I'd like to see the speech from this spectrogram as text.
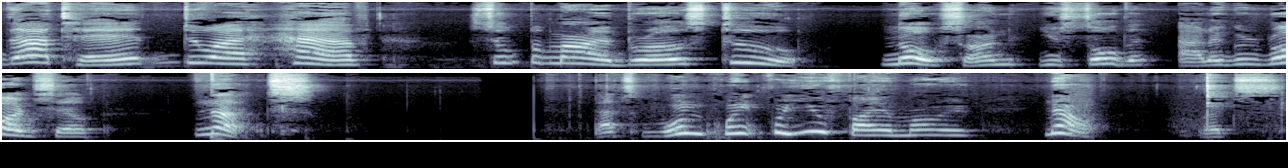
Date, do I have Super Mario Bros. 2? No, son, you sold it at a garage sale. Nuts. That's one point for you, Fire Mario. Now, let's,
